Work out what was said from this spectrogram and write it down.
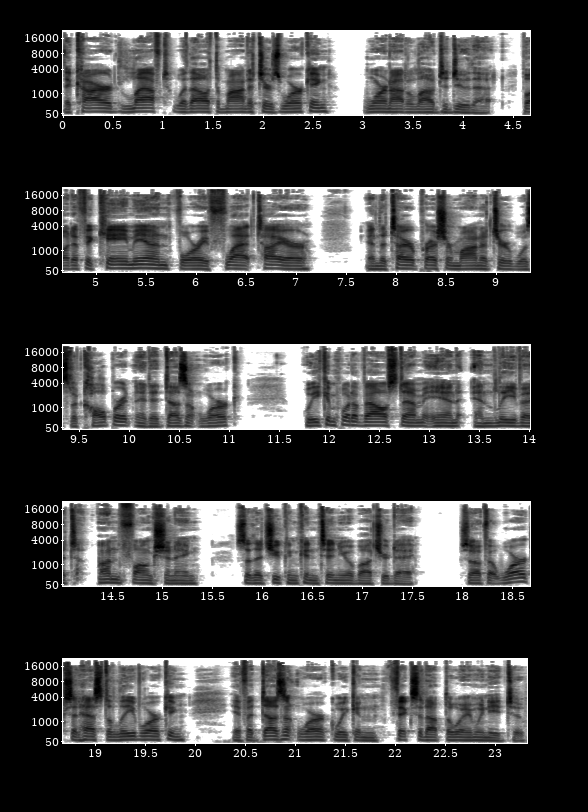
the car left without the monitors working, we're not allowed to do that. But if it came in for a flat tire and the tire pressure monitor was the culprit and it doesn't work, we can put a valve stem in and leave it unfunctioning so that you can continue about your day. So if it works, it has to leave working. If it doesn't work, we can fix it up the way we need to.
